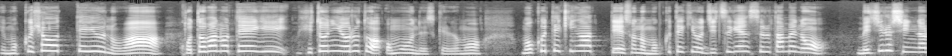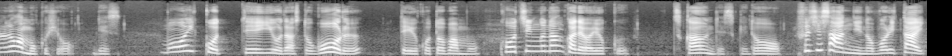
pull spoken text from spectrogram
目標っていうのは言葉の定義人によるとは思うんですけれども目的があってその目的を実現するための目印になるのが目標です。もう一個定義を出すとゴールっていう言葉もコーチングなんかではよく使うんですけど富士山に登りたい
